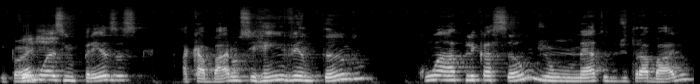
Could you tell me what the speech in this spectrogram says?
E Pois. como as empresas acabaram se reinventando com a aplicação de um método de trabalho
